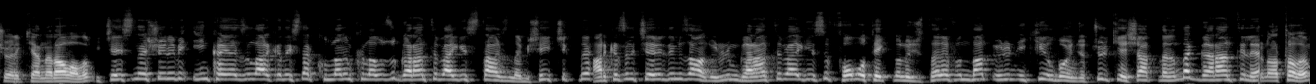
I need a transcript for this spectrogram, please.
Şöyle kenara alalım. İçerisinden şöyle bir Inka yazılı arkadaşlar kullanım kılavuzu garanti belgesi tarzında bir şey çıktı. Arkasını çevirdiğimiz zaman ürünün garanti belgesi Fovo Teknoloji tarafından ürün 2 yıl boyunca Türkiye şartlarında garantili. Şunu atalım.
